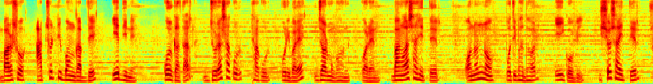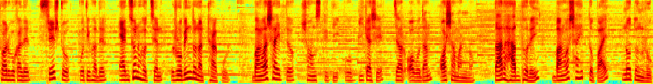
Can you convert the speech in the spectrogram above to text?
বারোশো আটষট্টি বঙ্গাব্দে এ দিনে কলকাতার জোড়াসাঁকুর ঠাকুর পরিবারে জন্মগ্রহণ করেন। বাংলা সাহিত্যের অনন্য প্রতিভাধর এই কবি। বিশ্ব সাহিত্যের সর্বকালের শ্রেষ্ঠ প্রতিভাদের একজন হচ্ছেন রবীন্দ্রনাথ ঠাকুর। বাংলা সাহিত্য, সংস্কৃতি ও বিকাশে যার অবদান অসামান্য। তার হাত ধরেই বাংলা সাহিত্য পায় নতুন রূপ।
